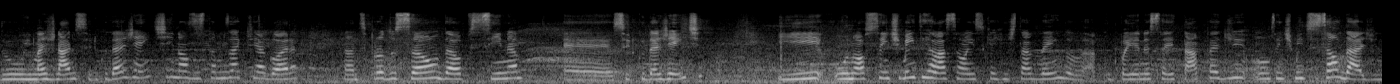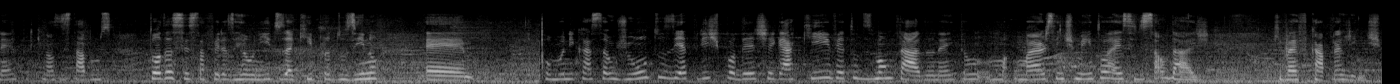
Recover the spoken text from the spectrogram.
do Imaginário Circo da Gente e nós estamos aqui agora na desprodução da oficina é, Circo da Gente e o nosso sentimento em relação a isso que a gente está vendo, acompanhando essa etapa, é de um sentimento de saudade, né? Porque nós estávamos todas as sextas-feiras reunidos aqui produzindo é, comunicação juntos e é triste poder chegar aqui e ver tudo desmontado, né? Então o maior sentimento é esse de saudade que vai ficar pra gente.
